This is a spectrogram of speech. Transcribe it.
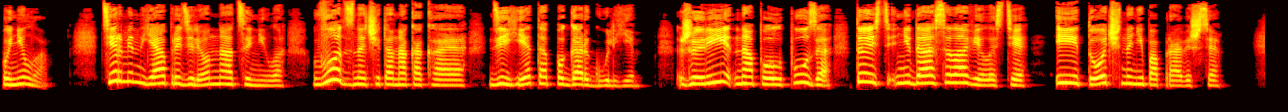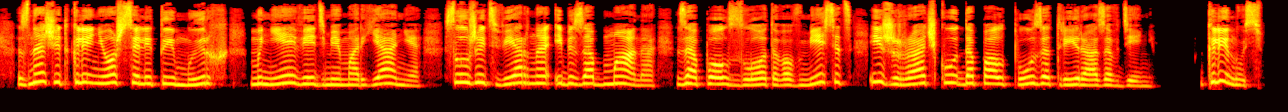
«Поняла». Термин я определенно оценила. Вот, значит, она какая. Диета по горгулье. Жри на полпуза, то есть не до осоловелости, и точно не поправишься. Значит, клянешься ли ты, Мырх, мне, ведьме Марьяне, служить верно и без обмана за пол злотого в месяц и жрачку до полпуза три раза в день? Клянусь.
